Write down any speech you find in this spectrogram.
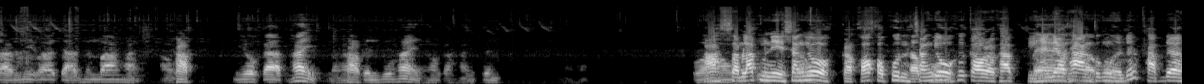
ตามที่พระอาจารย์เพิ่นวางให้เอาครับมีโอกาสให้นะคครัรับ บ เป็นผู้ให้เขาก็ให้เพิ่นนะครับ อ่าสำหรับมื้อนี้ช่างโยก็ขอขอบคุณครับช่างโยคือเก่าแล้วครับที่ให้แนวทางทุกมื้อเด้อครับ เด้อ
